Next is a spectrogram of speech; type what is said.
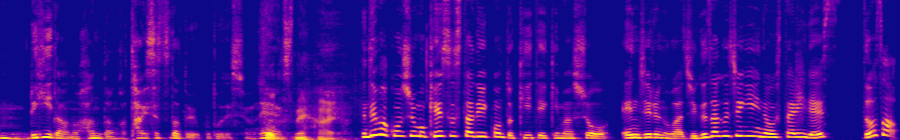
うん、リーダーの判断が大切だということですよね。そうですね。はい。では今週もケーススタディコント聞いていきましょう。演じるのはジグザグジギーのお二人です。どうぞ。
